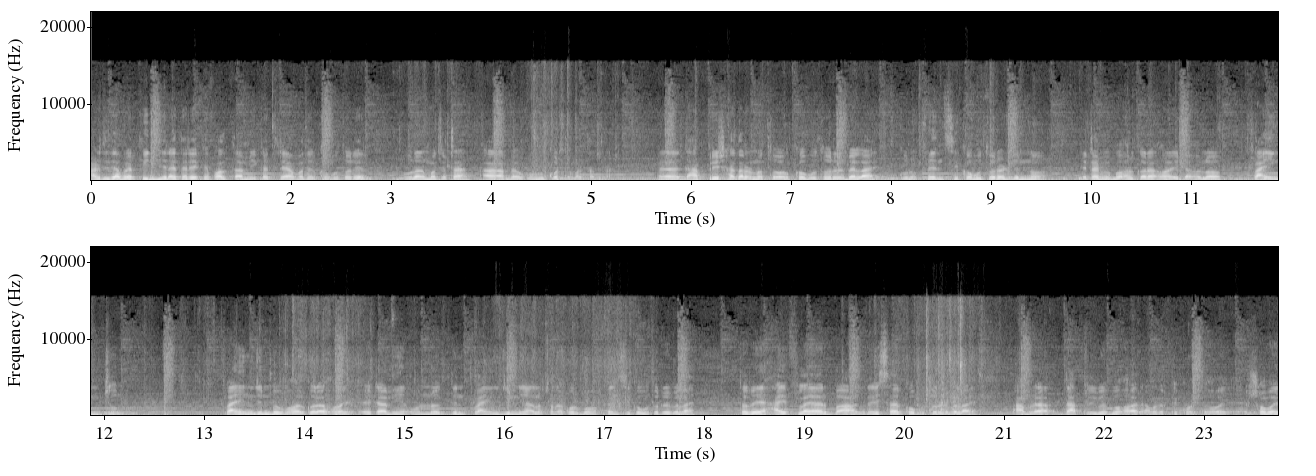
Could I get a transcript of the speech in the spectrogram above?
আর যদি আমরা পিঞ্জিরাতে রেখে পালতাম, এক্ষেত্রে আমাদের কবুতরের উড়ার মজাটা আমরা উপভোগ করতে পারতাম না। ধাপড়ি সাধারণত কবুতরের বেলায় কোনো ফেন্সি কবুতরের জন্য এটা ব্যবহার করা হয়, এটা হলো ফ্লাইং জুন ফ্লাইং জুন ব্যবহার করা হয়, এটা আমি অন্য একদিন ফ্লাইং জুন নিয়ে আলোচনা করব ফেন্সি কবুতরের বেলায়। তবে হাই ফ্লায়ার বা রেসার কবুতরের বেলায় আমরা দাত্রী ব্যবহার আমাদেরকে করতে হয়। সবাই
